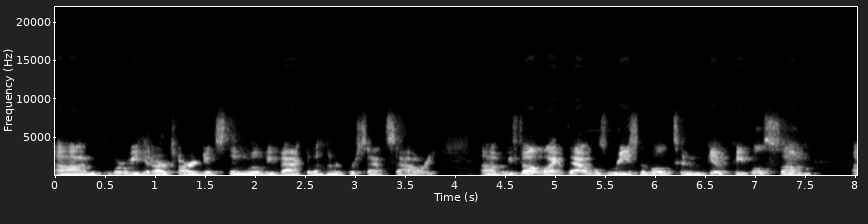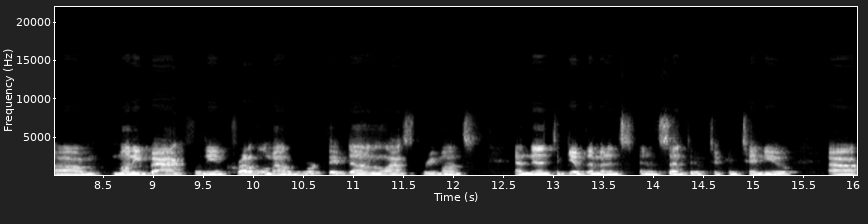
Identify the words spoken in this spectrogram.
um, where we hit our targets, then we'll be back at 100% salary. Uh, we felt like that was reasonable to give people some um, money back for the incredible amount of work they've done in the last three months, and then to give them an, an incentive to continue. Uh,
